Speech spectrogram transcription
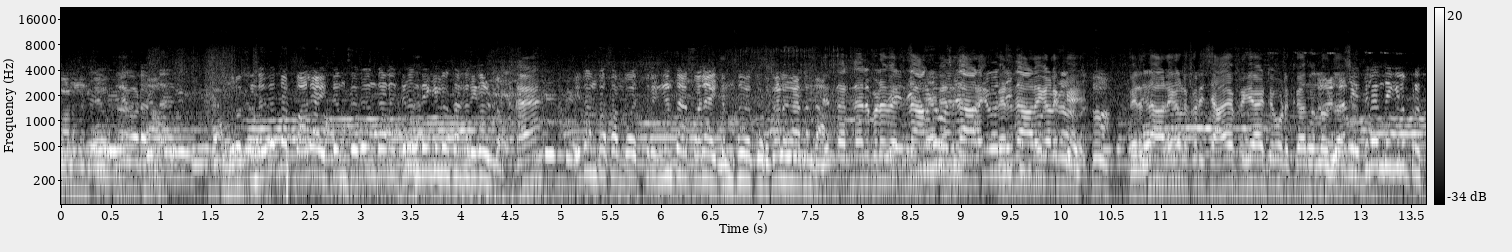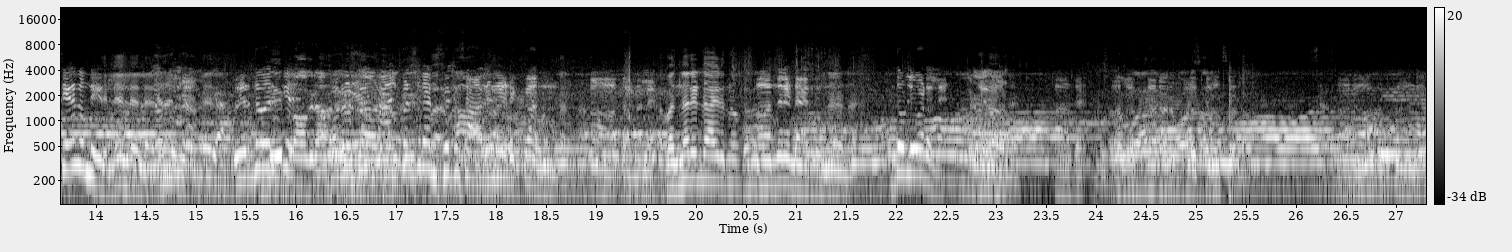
കാണുന്നുണ്ട്. പല ഐറ്റംസ് ഇത് എന്താണ്? ഇതിനെന്തെങ്കിലും സംഗതികളുണ്ടോ? ഇതെന്താ സംഭവം? ഇത്ര ഇങ്ങനത്തെ പല ഐറ്റംസ് കൊടുക്കാനുള്ള കാരണം വരുന്ന ആളുകൾക്ക് വരുന്ന ആളുകൾക്ക് ഒരു ചായ ഫ്രീ ആയിട്ട് കൊടുക്കുക എന്നുള്ള ഉദ്ദേശം. ഇതിലെന്തെങ്കിലും പ്രത്യേകത. വരുന്നവർക്ക് താല്പര്യത്തിനനുസരിച്ച് അപ്പൊ ഇന്നലെ ഉണ്ടായിരുന്നു. ഉണ്ടായിരുന്നു. ഇന്നലെ ഉണ്ടായിരുന്നു. ഇത് ഉള്ളിവടല്ലേ? അതെ. ഐറ്റംസ് സാധനങ്ങൾ കൊടുക്കുന്നുണ്ട്.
